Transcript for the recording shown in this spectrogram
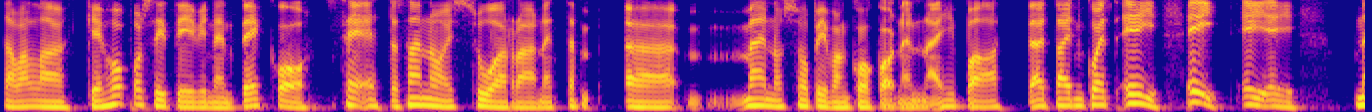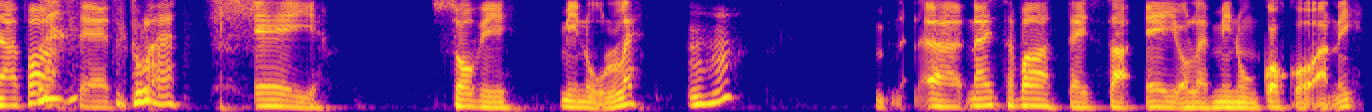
tavallaan kehopositiivinen teko se, että sanoisi suoraan, että öö, mä en ole sopivan kokoinen näihin vaatteisiin. Tai niin kuin, että ei, ei, ei, ei. Nämä vaatteet Tulee. ei sovi minulle. Mm-hmm. Näissä vaatteissa ei ole minun kokoani.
